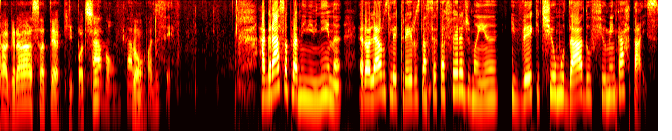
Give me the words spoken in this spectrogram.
A graça até aqui. Pode ser? Tá bom, tá Pronto. bom, pode ser. A graça para mim, menina, era olhar os letreiros na sexta-feira de manhã e ver que tinham mudado o filme em cartaz.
